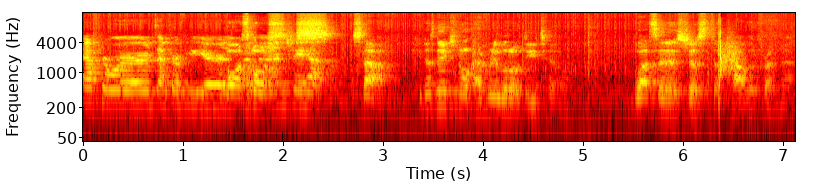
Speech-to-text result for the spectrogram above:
afterwards. After a few years, Oh, and oh, then she s- had. stop. He doesn't need to know every little detail. Blessing is just a childhood friend, man.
